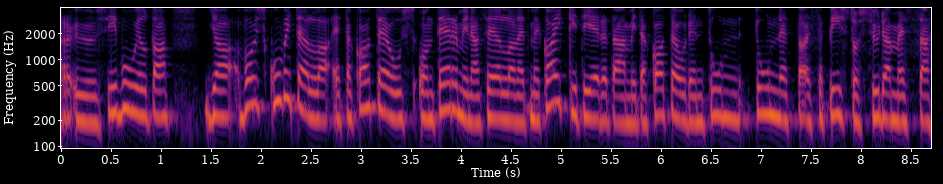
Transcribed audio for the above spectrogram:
ry-sivuilta. Ja voisi kuvitella, että kateus on terminä sellainen, että me kaikki tiedetään, mitä kateuden tunne tai se pistos sydämessä,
